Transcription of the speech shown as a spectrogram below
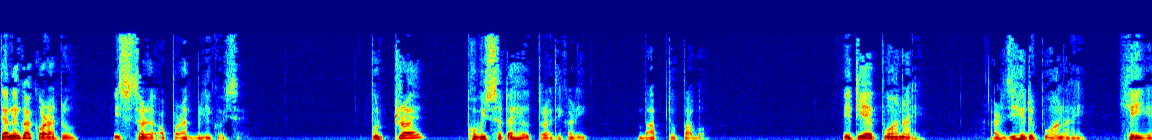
তেনেকুৱা কৰাটো ঈশ্বৰে অপৰাধ বুলি কৈছে। পুত্ৰই ভৱিষ্যতেহে উত্তৰাধিকাৰী বাপটো পাব। এতিয়াই পোৱা নাই। আৰু যিহেতু পোৱা নাই সেয়ে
